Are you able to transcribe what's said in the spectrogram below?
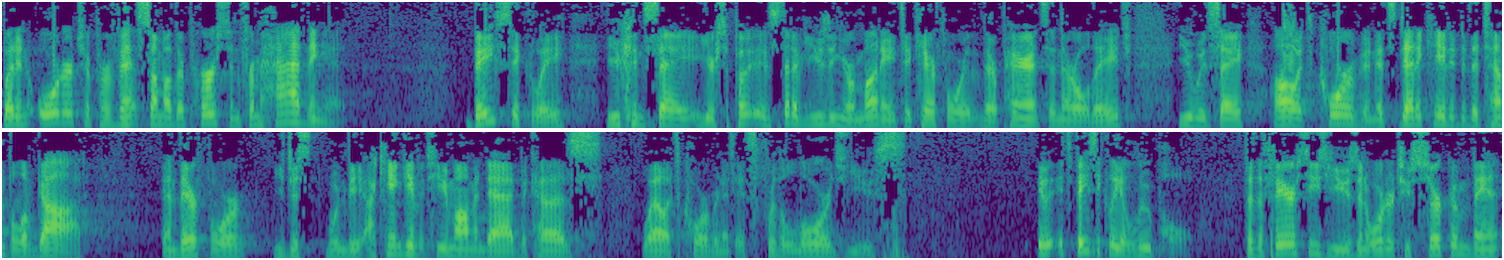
but in order to prevent some other person from having it. basically, you can say you're supposed instead of using your money to care for their parents in their old age, you would say, "Oh, it's Corban. It's dedicated to the temple of God." And therefore, you just wouldn't be I can't give it to you mom and dad because well, it's Corban. It's, for the Lord's use. It, it's basically a loophole that the Pharisees used in order to circumvent,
